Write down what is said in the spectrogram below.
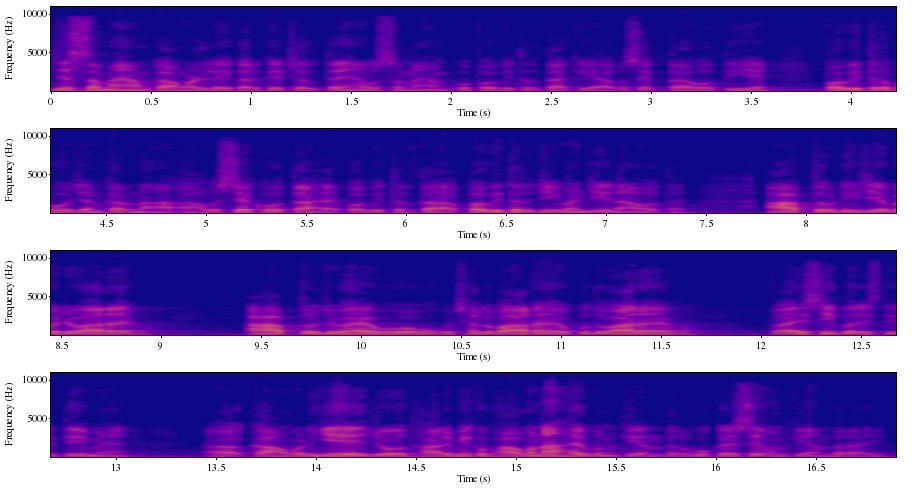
जिस समय हम कांवड़ लेकर के चलते हैं, उस समय हमको पवित्रता की आवश्यकता होती है। पवित्र भोजन करना आवश्यक होता है, पवित्रता, पवित्र जीवन जीना होता है। आप तो डीजे बजवा रहे हो, आप तो जो है वो उछलवा रहे हो, कुदवा रहे हो तो ऐसी परिस्थिति में कांवड़िए जो धार्मिक भावना है उनके अंदर, वो कैसे उनके अंदर आएगी?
